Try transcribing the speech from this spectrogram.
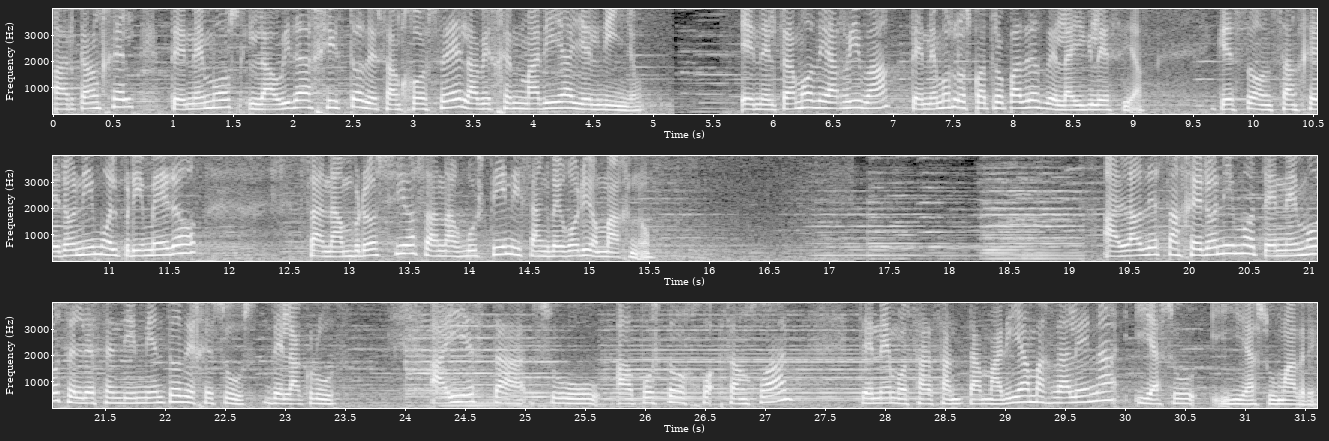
Arcángel tenemos la huida a Egipto de San José, la Virgen María y el niño. En el tramo de arriba tenemos los cuatro padres de la iglesia, que son San Jerónimo el primero, San Ambrosio, San Agustín y San Gregorio Magno. Al lado de San Jerónimo tenemos el descendimiento de Jesús de la cruz. Ahí está su apóstol San Juan, tenemos a Santa María Magdalena y a su, y a su madre.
